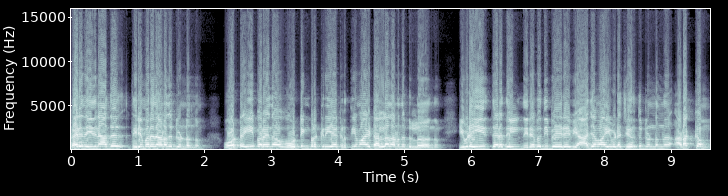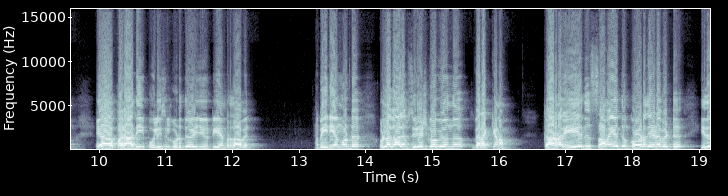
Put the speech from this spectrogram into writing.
കാര്യം ഇതിനകത്ത് തിരിമറി നടന്നിട്ടുണ്ടെന്നും വോട്ട് ഈ പറയുന്ന വോട്ടിംഗ് പ്രക്രിയ കൃത്യമായിട്ടല്ല നടന്നിട്ടുള്ളതെന്നും ഇവിടെ ഈ തരത്തിൽ നിരവധി പേരെ വ്യാജമായി ഇവിടെ ചേർത്തിട്ടുണ്ടെന്ന് അടക്കം പരാതി പോലീസിൽ കൊടുത്തു കഴിഞ്ഞു ടി എൻ പ്രതാപൻ. അപ്പൊ ഇനി അങ്ങോട്ട് ഉള്ള കാലം സുരേഷ് ഗോപി ഒന്ന് വിറയ്ക്കണം. കാരണം ഏത് സമയത്തും കോടതി ഇടപെട്ട് ഇത്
